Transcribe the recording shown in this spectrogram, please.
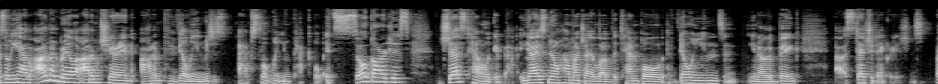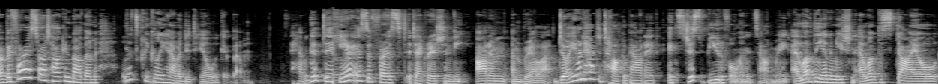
so we have Autumn Umbrella, Autumn Chair, and Autumn Pavilion, which is absolutely impeccable. It's so gorgeous. Just have a look at that. You guys know how much I love the temple, the pavilions, and, you know, the big uh, statue decorations. But before I start talking about them, let's quickly have a detailed look at them. Have a good day. Here is the first decoration, the autumn umbrella. Do I even have to talk about it? It's just beautiful in its own way. I love the animation, I love the style.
